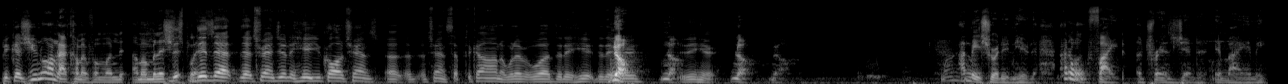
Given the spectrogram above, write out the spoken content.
because you know I'm not coming from a, a malicious Did, place. did that, that transgender hear you call a, trans, uh, a Transepticon or whatever it was? Did they hear? Did they No, hear? you? no, They didn't hear. it? no, no. I made sure I didn't hear that. I don't fight a transgender in Miami.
